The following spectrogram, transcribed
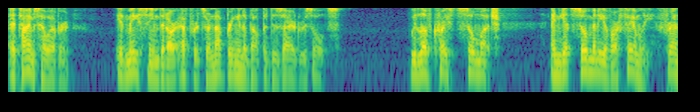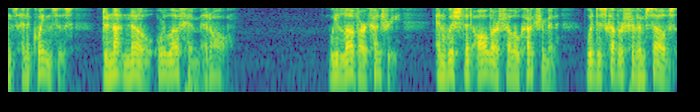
At times, however, it may seem that our efforts are not bringing about the desired results. We love Christ so much, and yet so many of our family, friends, and acquaintances do not know or love him at all. We love our country and wish that all our fellow countrymen would discover for themselves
